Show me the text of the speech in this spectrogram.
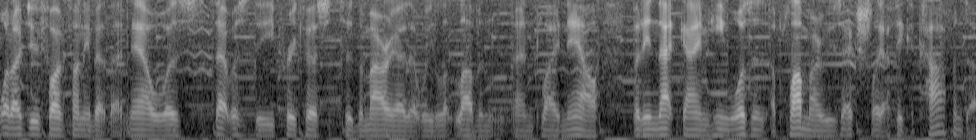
What I do find funny about that now was that was the precursor to the Mario that we love and, and play now. But in that game, he wasn't a plumber; he was actually, I think, a carpenter.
